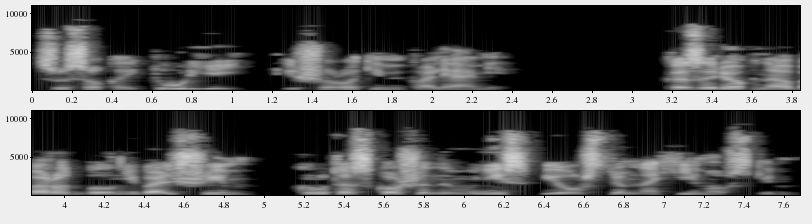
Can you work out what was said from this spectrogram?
с высокой тульей и широкими полями. Козырек, наоборот, был небольшим, круто скошенным вниз и острым нахимовским.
